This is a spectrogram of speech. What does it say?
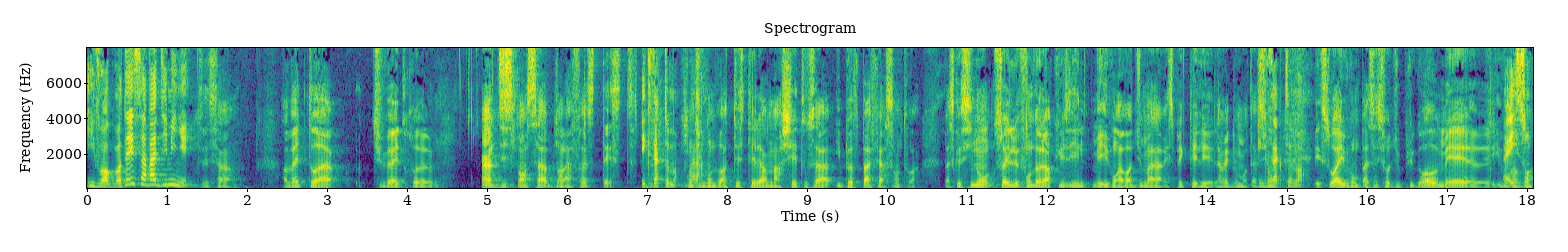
ils vont augmenter et ça va diminuer. C'est ça. En fait, toi, tu vas être euh, indispensable dans la phase test. Exactement. Quand Voilà. ils vont devoir tester leur marché, tout ça, ils peuvent pas faire sans toi. Parce que sinon, soit ils le font dans leur cuisine, mais ils vont avoir du mal à respecter les, la réglementation. Exactement. Et soit ils vont passer sur du plus gros, mais euh, ils vont Bah, ils sont avoir-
